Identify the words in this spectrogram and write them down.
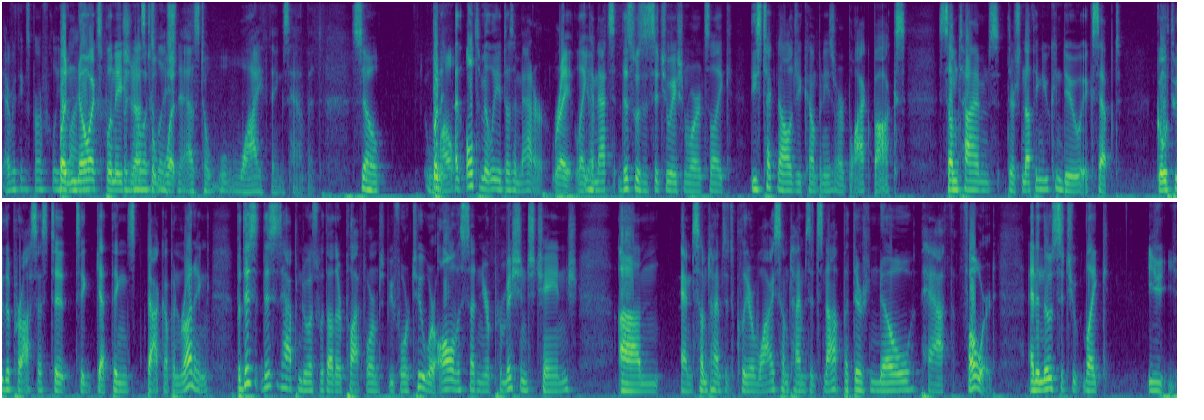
Everything's perfectly But fine. no explanation But no as to what- explanation as to why things happened. So, but well, ultimately it doesn't matter right? Like Yeah. and that's this was a situation where it's like these technology companies are a black box. Sometimes there's nothing you can do except go through the process to to get things back up and running. But this this has happened to us with other platforms before too where all of a sudden your permissions change um, and sometimes it's clear why sometimes it's not but there's no path forward. And in those situ like you, you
